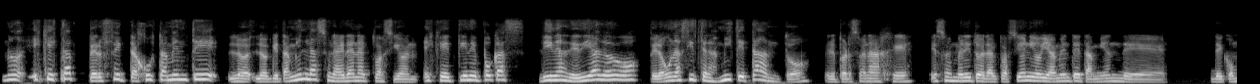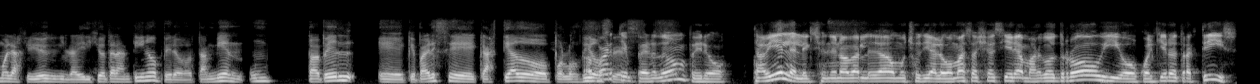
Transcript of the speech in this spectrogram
No, es que está perfecta. Justamente lo, lo que también le hace una gran actuación es que tiene pocas líneas de diálogo, pero aún así transmite tanto el personaje. Eso es mérito de la actuación y obviamente también de, de cómo la escribió y la dirigió Tarantino, pero también un papel eh, que parece casteado por los dioses. Aparte, perdón, pero está bien la elección de no haberle dado mucho diálogo, más allá si era Margot Robbie o cualquier otra actriz,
